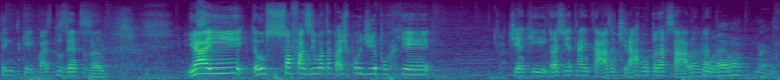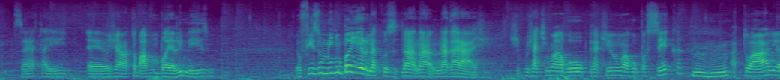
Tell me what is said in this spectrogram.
tem que, quase 200 anos. E aí eu só fazia uma tatuagem por dia, porque tinha que, antes de entrar em casa, tirar a roupa na sala, né? Porra, é uma- é. certo? Aí é, eu já tomava um banho ali mesmo. Eu fiz um mini banheiro na, na, na, na garagem. Tipo, já tinha uma roupa, já tinha uma roupa seca, a toalha,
